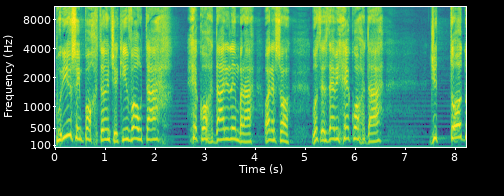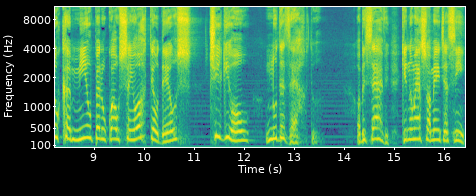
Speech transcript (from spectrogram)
Por isso é importante aqui voltar, recordar e lembrar. Olha só, vocês devem recordar de todo o caminho pelo qual o Senhor teu Deus te guiou no deserto. Observe que não é somente assim,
